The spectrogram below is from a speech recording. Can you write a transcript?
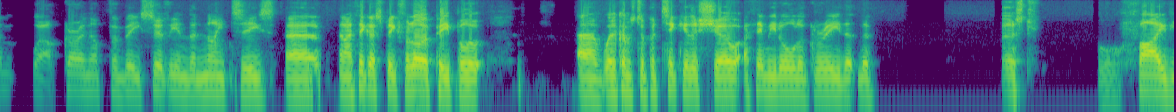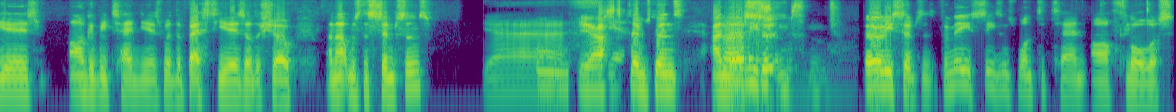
Um, well, growing up for me, certainly in the 90s, uh, and I think I speak for a lot of people, uh, when it comes to a particular show, I think we'd all agree that the first oh, five years, arguably 10 years, were the best years of the show, and that was The Simpsons. Yeah. Yeah. Simpsons, and the Early cer- Simpsons. early Simpsons. For me, seasons 1 to 10 are flawless.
